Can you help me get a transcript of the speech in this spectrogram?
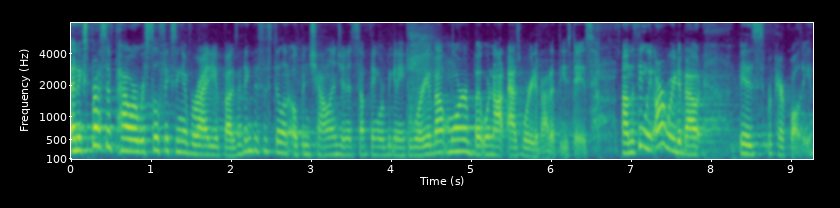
and expressive power, we're still fixing a variety of bugs. I think this is still an open challenge, and it's something we're beginning to worry about more, but we're not as worried about it these days. Um, the thing we are worried about is repair quality.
